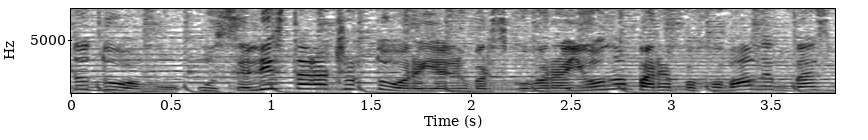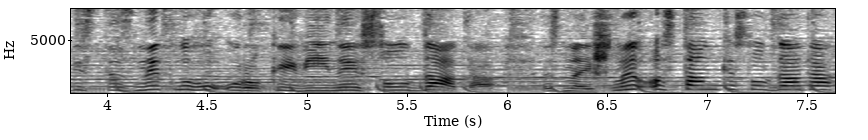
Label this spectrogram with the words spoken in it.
додому. У селі Стара Чортория Люберського району перепоховали безвісти зниклого у роки війни солдата. Знайшли останки солдата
